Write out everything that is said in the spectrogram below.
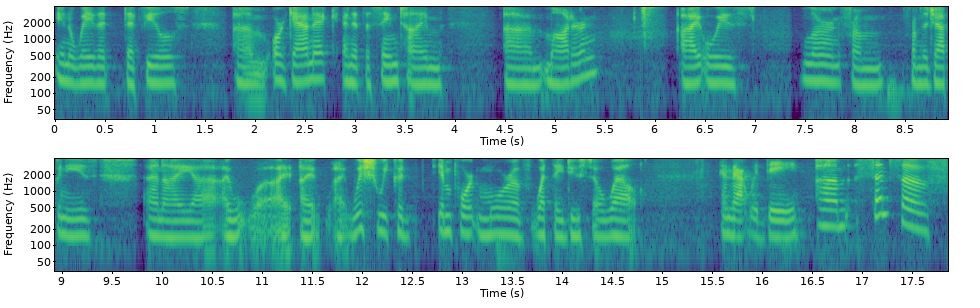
in a way that that feels um, organic and at the same time um, modern I always learn from from the Japanese, and I, uh, I, I, I wish we could import more of what they do so well. And that would be um, sense of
